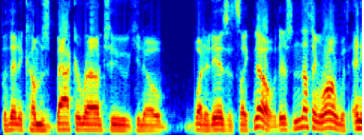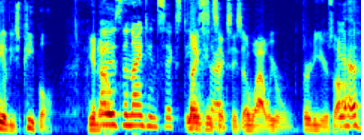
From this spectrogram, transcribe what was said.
but then it comes back around to you know what it is. It's like no, there's nothing wrong with any of these people. You know, Oh, it was the 1960s. sorry. 1960s. Oh wow, we were 30 years off. Yeah.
